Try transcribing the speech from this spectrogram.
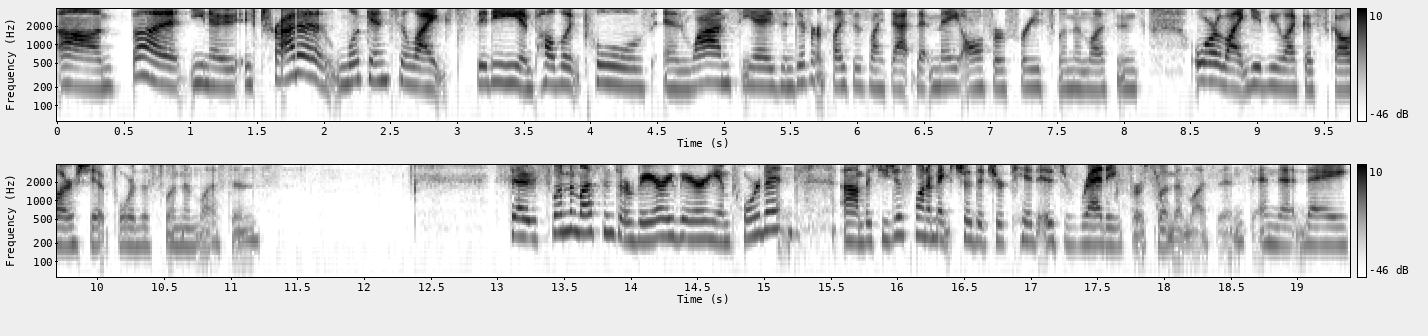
Um, but, you know, try to look into like city and public pools and YMCA's and different places like that that may offer free swimming lessons or like give you like a scholarship for the swimming lessons. So, swimming lessons are very, very important, um, but you just want to make sure that your kid is ready for swimming lessons and that they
